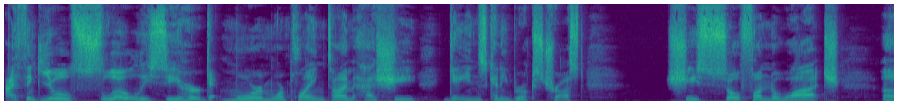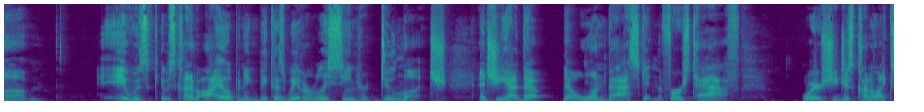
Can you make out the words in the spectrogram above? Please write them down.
I think you'll slowly see her get more and more playing time as she gains Kenny Brooks' trust. She's so fun to watch. Um, it was it was kind of eye opening because we haven't really seen her do much, and she had that that one basket in the first half where she just kind of like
